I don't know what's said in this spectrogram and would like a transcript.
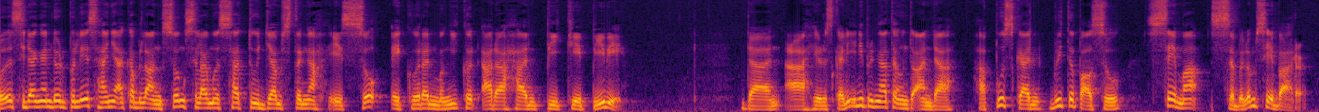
Persidangan Don Pelis hanya akan berlangsung selama satu jam setengah esok ekoran mengikut arahan PKPB. Dan akhir sekali ini peringatan untuk anda, hapuskan berita palsu, semak sebelum sebar.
